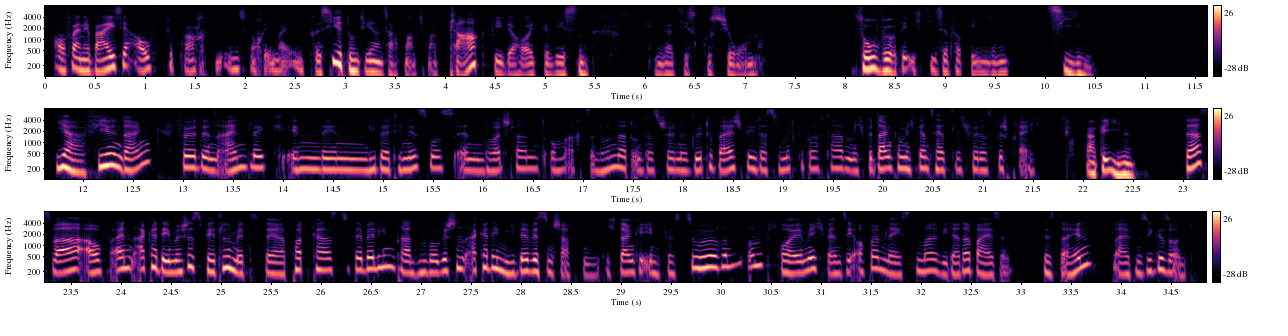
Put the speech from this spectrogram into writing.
auf eine Weise aufgebracht, die uns noch immer interessiert und die uns auch manchmal plagt, wie wir heute wissen, in der Diskussion. So würde ich diese Verbindung ziehen. Ja, vielen Dank für den Einblick in den Libertinismus in Deutschland um 1800 und das schöne Goethe-Beispiel, das Sie mitgebracht haben. Ich bedanke mich ganz herzlich für das Gespräch. Danke Ihnen. Das war auf ein akademisches Viertel mit der Podcast der Berlin-Brandenburgischen Akademie der Wissenschaften. Ich danke Ihnen fürs Zuhören und freue mich, wenn Sie auch beim nächsten Mal wieder dabei sind. Bis dahin, bleiben Sie gesund.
